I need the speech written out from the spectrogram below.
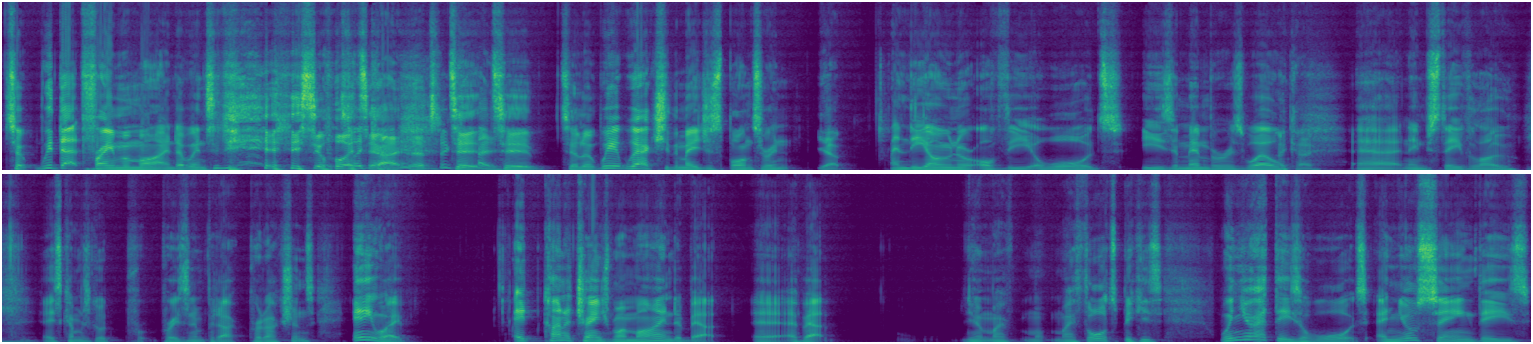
so with that frame of mind, I went to the, awards. okay, that's okay. To, to, to learn. We're, we're actually the major sponsor and yep, and the owner of the awards is a member as well. Okay. Uh, named Steve Lowe. His company's called Pr- President Produ- Productions. Anyway, it kind of changed my mind about uh, about you know my, my thoughts because when you're at these awards and you're seeing these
